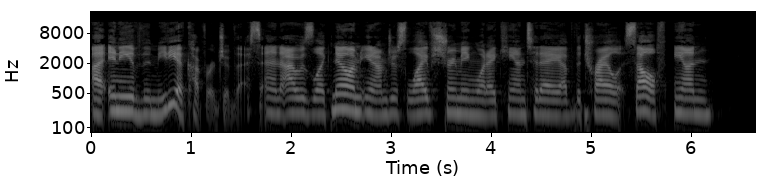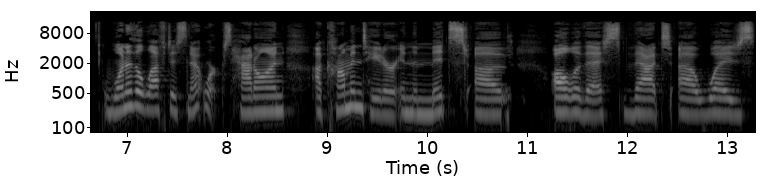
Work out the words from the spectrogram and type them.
uh, any of the media coverage of this, and I was like, "No, I'm you know I'm just live streaming what I can today of the trial itself." And one of the leftist networks had on a commentator in the midst of all of this that uh, was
